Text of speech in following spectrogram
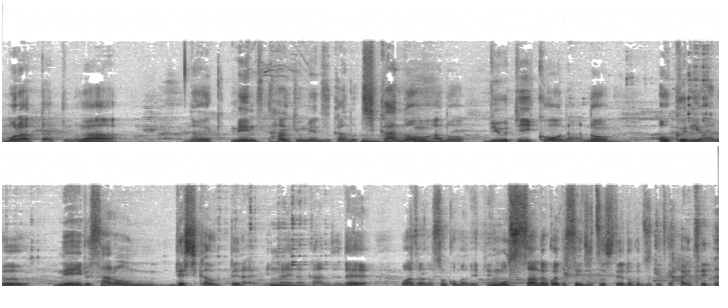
もらったっていうのが、なんかメン阪急メンズ館の地下の,、あのビューティーコーナーの奥にあるネイルサロンでしか売ってないみたいな感じで。わざわざそこまで行って、おっさんがこうやって施術してるとこズキズキ入っていって、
